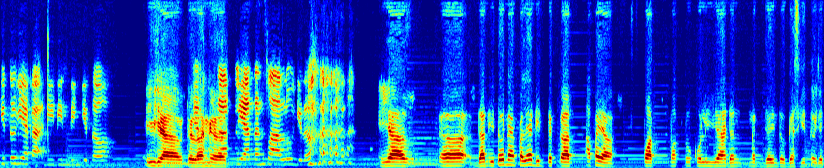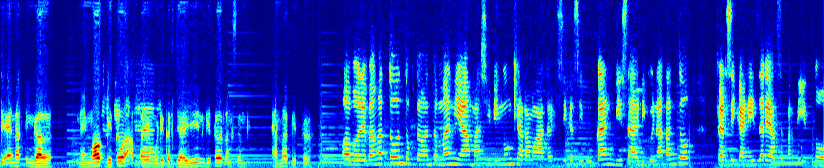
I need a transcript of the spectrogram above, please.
gitu ya Kak, di dinding gitu. Iya, betul Biar banget. kelihatan selalu gitu. Iya, eh, dan itu nempelnya di dekat apa ya spot waktu kuliah dan ngerjain tugas gitu. Jadi enak tinggal nengok gitu apa yang mau dikerjain gitu langsung enak gitu. Wah boleh banget tuh untuk teman-teman yang masih bingung cara mengatasi kesibukan bisa digunakan tuh versi Kanizer yang seperti itu.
